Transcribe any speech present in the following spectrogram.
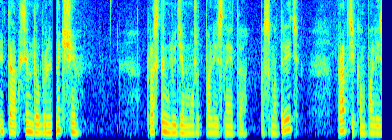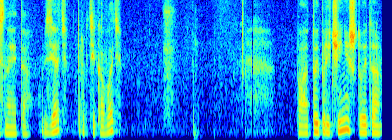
Итак, всем доброй ночи. Простым людям может полезно это посмотреть. Практикам полезно это взять, практиковать. По той причине, что это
